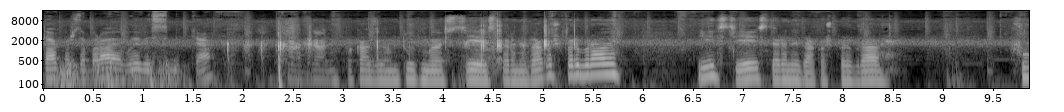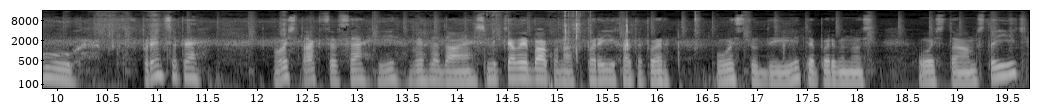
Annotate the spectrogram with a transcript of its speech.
також забирає вивіз сміття. Так, далі показую вам тут ми з цієї сторони також прибрали. І з цієї сторони також прибрали. Фух, в принципі, ось так це все і виглядає. Сміттєвий бак у нас переїхав тепер ось туди. Тепер він у нас ось там стоїть.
